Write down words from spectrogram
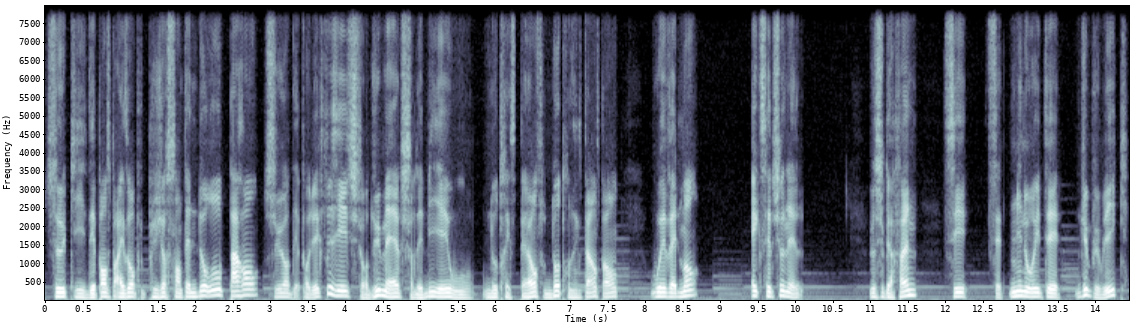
Ceux qui dépensent par exemple plusieurs centaines d'euros par an sur des produits exclusifs, sur du merch, sur des billets ou d'autres expériences, ou d'autres expériences, ou événements exceptionnels. Le superfan, c'est cette minorité du public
